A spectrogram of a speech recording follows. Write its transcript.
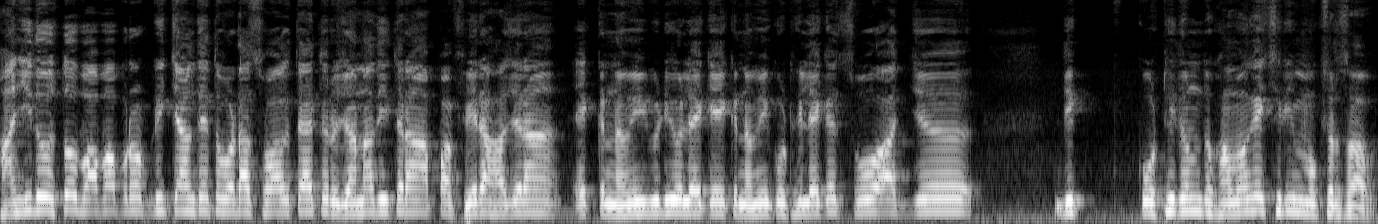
ਹਾਂਜੀ ਦੋਸਤੋ, ਬਾਬਾ ਪ੍ਰਾਪਰਟੀ ਚੈਨਲ ਤੇ ਤੁਹਾਡਾ ਸਵਾਗਤ ਹੈ ਤੇ ਰੋਜ਼ਾਨਾ ਦੀ ਤਰ੍ਹਾਂ ਆਪਾਂ ਫਿਰ ਹਾਜ਼ਰ ਹਾਂ ਇੱਕ ਨਵੀਂ ਵੀਡੀਓ ਲੈ ਕੇ, ਇੱਕ ਨਵੀਂ ਕੋਠੀ ਲੈ ਕੇ। ਸੋ ਅੱਜ ਦੀ ਕੋਠੀ ਤੁਹਾਨੂੰ ਦਿਖਾਵਾਂਗੇ ਸ਼੍ਰੀ ਮੁਕਤਸਰ ਸਾਹਿਬ।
